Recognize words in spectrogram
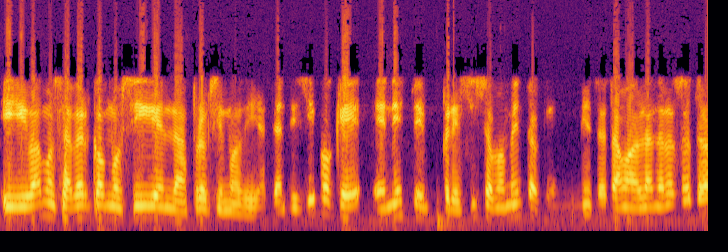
y vamos a ver cómo siguen los próximos días. Te anticipo que en este preciso momento, que mientras estamos hablando nosotros,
